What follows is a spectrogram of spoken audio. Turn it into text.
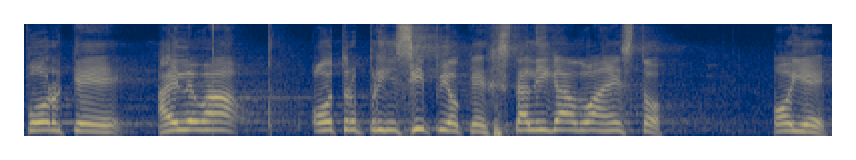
Porque ahí le va otro principio que está ligado a esto. Oye,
